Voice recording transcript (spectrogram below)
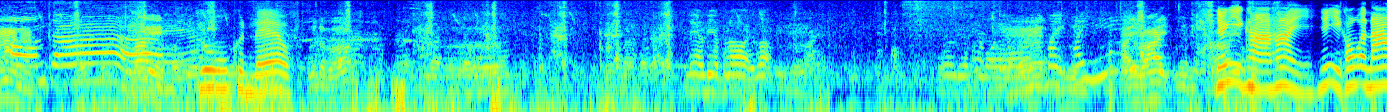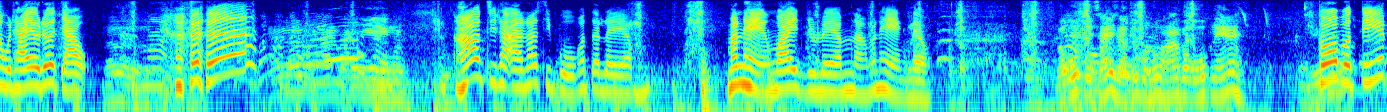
หน้าน่ะจ้าไม่ยูขึ้นแล้วคือแต่บ่แล้วเรียบร้อยก็แล้วเรียบร้อยไม่ไทยไว้ยังอีกหาให้ยังอีกของอนางไว้ไทยเอาเด้อเจ้า เฮาสิทาอานาสิปลูกมันแต่แรมมันแห้งไว้อยู่แรมนะมันแห้งแล้วบ่อุ๊บไปใส่ซะคือบ่โทรหาบ่อุ๊บแหน่โทรบ่ติด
